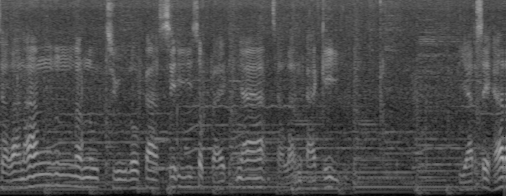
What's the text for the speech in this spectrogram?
Perjalanan menuju lokasi sebaiknya jalan kaki biar sehat.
